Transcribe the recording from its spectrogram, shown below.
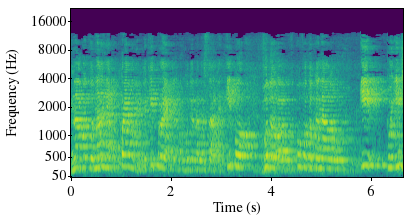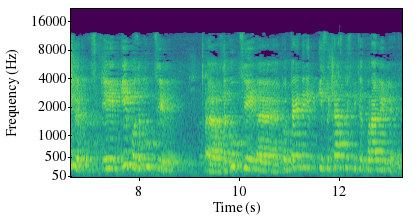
на виконання певних. Такий проєкт треба буде написати і по, водо, по водоканалу, і по інших, і, і по закупці, е, закупці е, контейнерів і сучасної сміттєзбиральної техніки.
